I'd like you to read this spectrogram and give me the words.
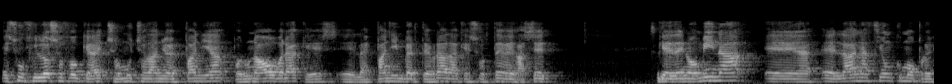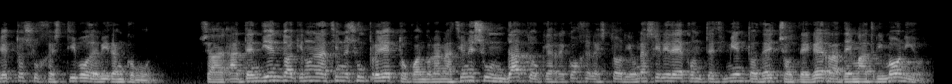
es un filósofo que ha hecho mucho daño a España por una obra que es La España invertebrada, que es Ortega y Gasset, que denomina eh, la nación como proyecto sugestivo de vida en común. O sea, atendiendo a que una nación es un proyecto, cuando la nación es un dato que recoge la historia, una serie de acontecimientos, de hechos, de guerra, de matrimonio,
